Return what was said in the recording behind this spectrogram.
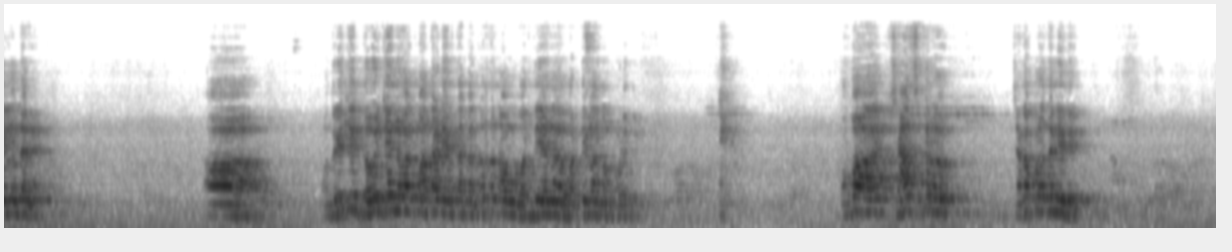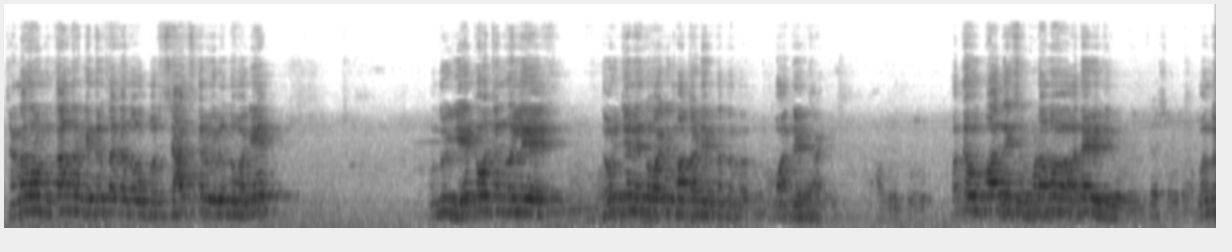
ಇಲ್ಲದೇನೆ ಒಂದು ರೀತಿ ದೌರ್ಜನ್ಯವಾಗಿ ಮಾತಾಡಿರ್ತಕ್ಕಂಥದ್ದು ನಾವು ವರದಿಯನ್ನು, ವರದಿಗಳನ್ನು ನೋಡಿದ್ವಿ. ಒಬ್ಬ ಶಾಸಕರು ಜನಪ್ರತಿನಿಧಿ, ಜನರ ಮುಖಾಂತರ ಗೆದ್ದಿರ್ತಕ್ಕಂಥ ಒಬ್ಬ ಶಾಸಕರ ವಿರುದ್ಧವಾಗಿ ಒಂದು ಏಕವಚನದಲ್ಲಿ ದೌರ್ಜನ್ಯವಾಗಿ ಮಾತಾಡಿರ್ತಕ್ಕಂಥದ್ದು ಒಬ್ಬ ಅಧ್ಯಕ್ಷ. ಮತ್ತೆ ಉಪಾಧ್ಯಕ್ಷರು ಕೂಡ ಅದೇ ರೀತಿ. ಒಂದು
